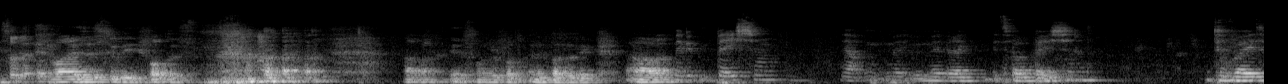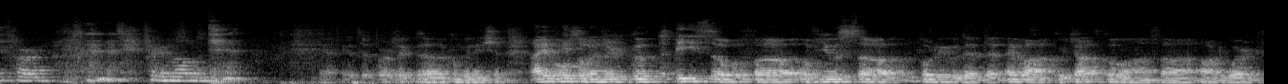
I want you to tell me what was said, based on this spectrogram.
So the advice is to be focused. uh, yes, wonderful and emphatic. Uh, maybe patient. Yeah, maybe, maybe like it's about patience. To wait for for the moment. Yeah, I think it's a perfect uh, combination. I have also another good piece of, uh, of news uh, for you that Eva Koťátková's uh, artwork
